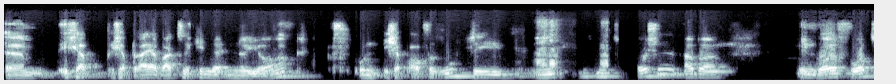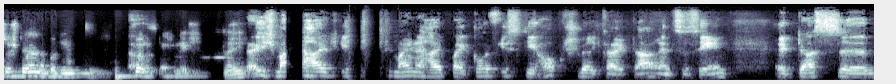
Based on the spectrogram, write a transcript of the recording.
ähm, ich habe ich hab drei erwachsene Kinder in New York und ich habe auch versucht, sie nicht zu pushen, aber in Golf vorzustellen, aber die können das nicht. Ne? Ich meine halt, ich meine halt, bei Golf ist die Hauptschwierigkeit darin zu sehen, äh, dass äh,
